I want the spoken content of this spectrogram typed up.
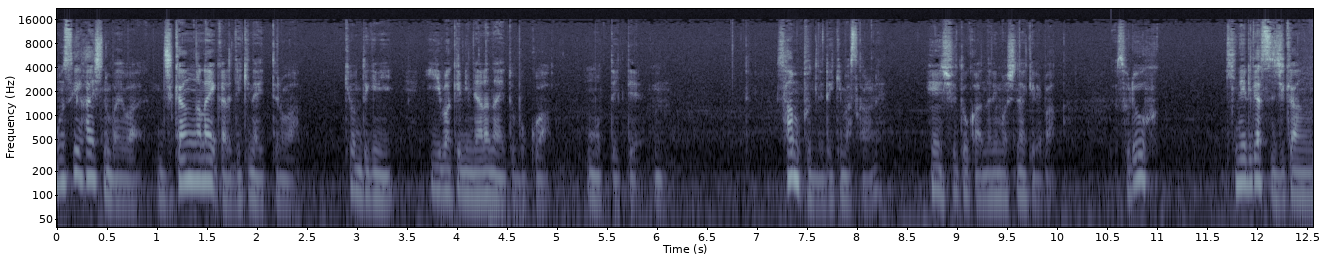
うん、音声配信の場合は時間がないからできないっていうのは基本的に言い訳にならないと僕は思っていて、うん、3分でできますからね。編集とか何もしなければそれをひねり出す時間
